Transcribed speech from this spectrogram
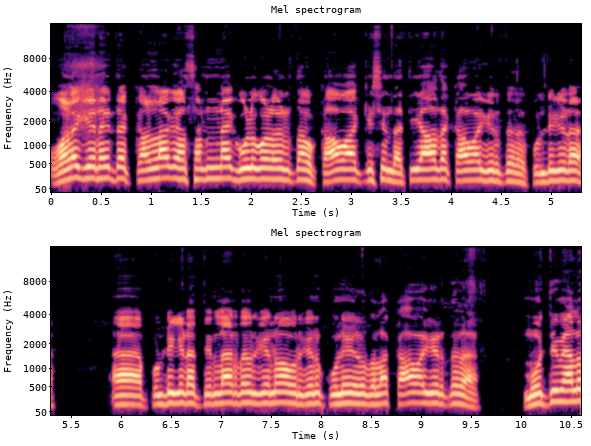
ಒಳಗೆ ಏನೈತೆ ಕಳ್ಳಾಗ ಸಣ್ಣ ಗುಳುಗಳು ಇರ್ತಾವೆ. ಕಾವು ಹಾಕಿಸಿಂದ ಅತಿಯಾದ ಕಾವಾಗಿರ್ತದೆ. ಪುಂಡಿ ಗಿಡ ಪುಂಡಿ ಗಿಡ ತಿನ್ಲಾರ್ದವ್ರಿಗೇನೋ ಅವ್ರಿಗೇನೋ ಕುಣಿ ಇರೋದಿಲ್ಲ, ಕಾವಾಗಿರ್ತದೆ. ಮೂತಿ ಮೇಲೂ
